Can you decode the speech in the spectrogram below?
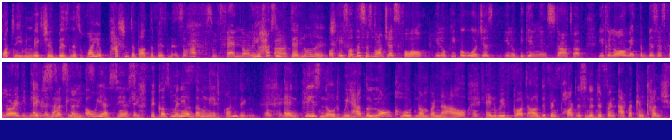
what even makes your business, why you're passionate about the business. So have some fair knowledge. You have some fair it. knowledge. Okay, so this is not just for you know people who are just you know beginning a startup. You can already the business can already be in Exactly. existence. Oh yes, yes. Okay. Because many of them Okay. need funding. Okay. And And please note, we have the long code number now, Okay. and we've got our different partners in the different African countries.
